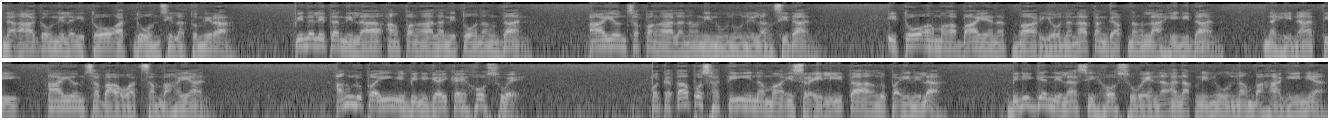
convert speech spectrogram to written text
Naagaw nila ito at doon sila tumira. Pinalitan nila ang pangalan nito ng Dan, ayon sa pangalan ng ninuno nilang si Dan. Ito ang mga bayan at baryo na natanggap ng lahi ni Dan, na hinati ayon sa bawat sambahayan. Ang lupaing ibinigay kay Josue. Pagkatapos hatiin ng mga Israelita ang lupain nila, binigyan nila si Josue na anak ni Nun ng bahagi niya.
